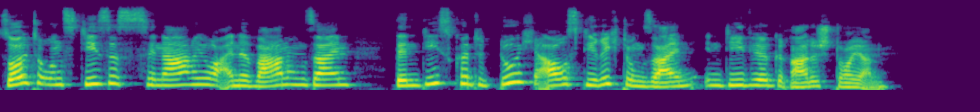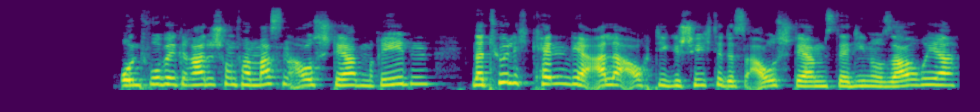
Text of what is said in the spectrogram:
sollte uns dieses Szenario eine Warnung sein, denn dies könnte durchaus die Richtung sein, in die wir gerade steuern. Und wo wir gerade schon von Massenaussterben reden, natürlich kennen wir alle auch die Geschichte des Aussterbens der Dinosaurier,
